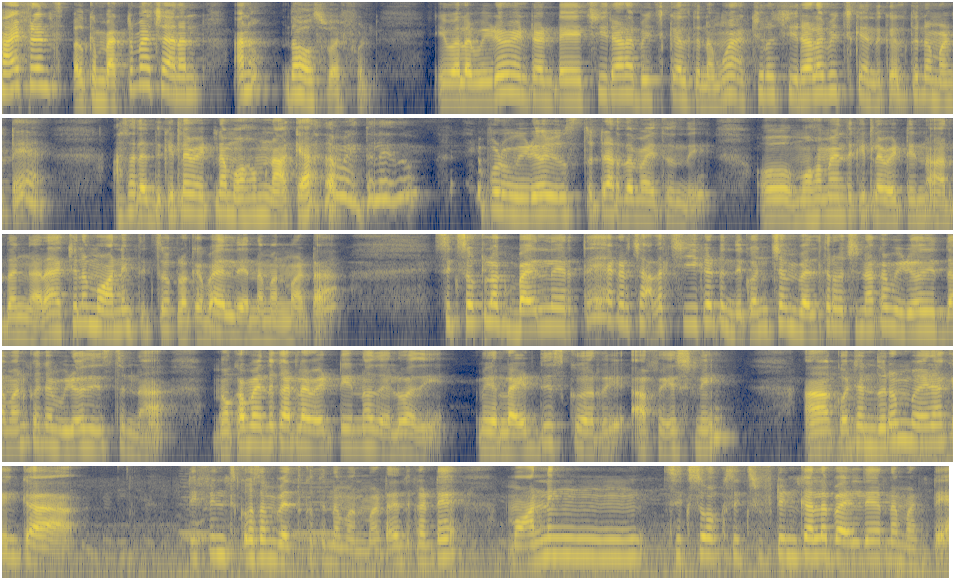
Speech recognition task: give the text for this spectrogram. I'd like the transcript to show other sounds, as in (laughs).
Hi friends welcome back to my channel. Anu the house wife food ఇవాళ video ఏంటంటే చీరాల బీచ్కి వెళ్తున్నాము. యాక్చువల్గా చీరాల బీచ్కి ఎందుకు వెళ్తున్నామంటే అసలు ఎందుకు ఇట్లా పెట్టిన మొహం నాకే అర్థమవుతలేదు ఇప్పుడు వీడియో చూస్తుంటే అర్థమవుతుంది ఓ మొహం ఎందుకు ఇట్లా పెట్టినో అర్థం కాదు యాక్చువల్గా మార్నింగ్ సిక్స్ ఓ క్లాక్కి బయలుదేరినాం అనమాట సిక్స్ ఓ క్లాక్ బయలుదేరితే అక్కడ చాలా చీకటి ఉంది. కొంచెం వెళ్తారు వచ్చినాక వీడియో తీద్దామని కొంచెం వీడియో తీస్తున్నా. ముఖం ఎందుకు అట్లా పెట్టినో తెలియదు మీరు లైట్ తీసుకోర్రి ఆ ఫేస్ని. కొంచెం దూరం పోయినాక ఇంకా టిఫిన్స్ కోసం వెతుకుతున్నాం అనమాట ఎందుకంటే morning six or six fifteen కల్లా బయలుదేరినామంటే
